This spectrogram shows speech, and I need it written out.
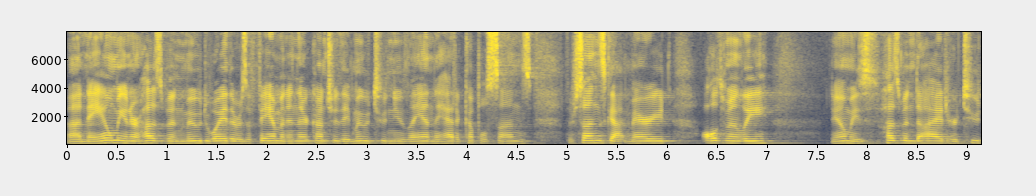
uh, Naomi and her husband moved away. There was a famine in their country. They moved to a new land. They had a couple sons. Their sons got married. Ultimately, Naomi's husband died. Her two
